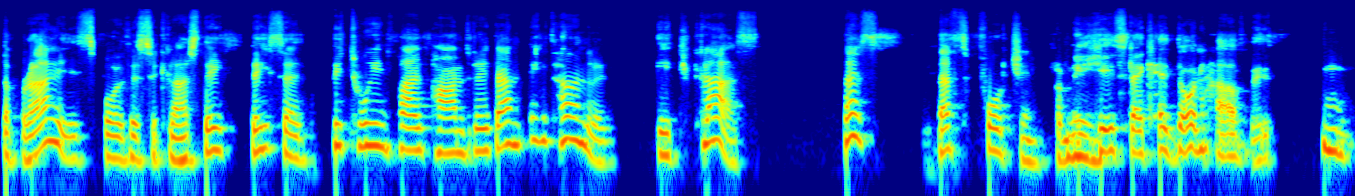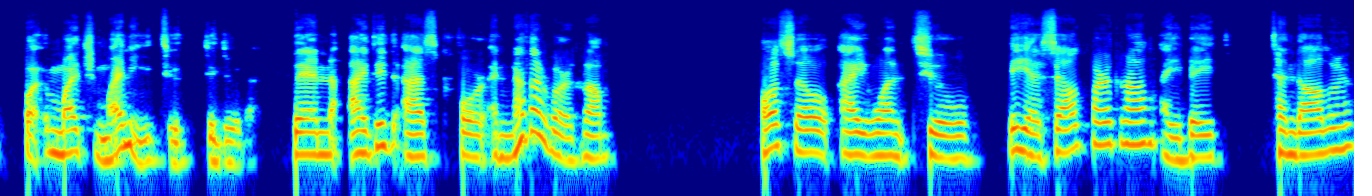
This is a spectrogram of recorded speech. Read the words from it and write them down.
the price for this class, they, they said between 500 and 800 each class. That's, that's fortune for me. It's like I don't have this much money to, to do that. Then I did ask for another program. Also, I went to ESL program. I paid $10.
